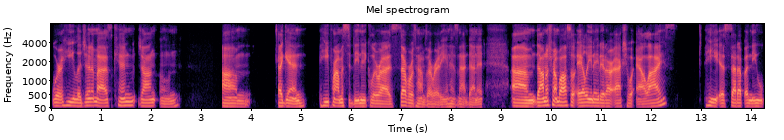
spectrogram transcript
where he legitimized Kim Jong Un. Um, again, he promised to denuclearize several times already and has not done it. Um, Donald Trump also alienated our actual allies. He has set up a new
